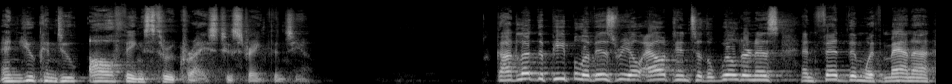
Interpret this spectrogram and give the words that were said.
and you can do all things through Christ who strengthens you. God led the people of Israel out into the wilderness and fed them with manna,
